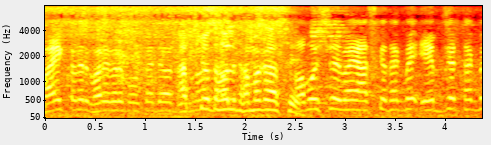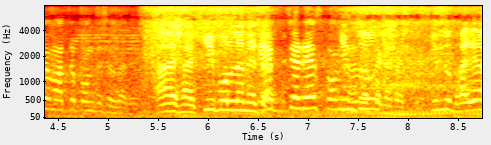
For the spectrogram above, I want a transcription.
বাইক তাদের ঘরে ঘরে পৌঁছে দেওয়ার আজকেও তাহলে ধামাকা আছে? অবশ্যই ভাই আজকে থাকবে এফ জেড থাকবে মাত্র পঞ্চাশ হাজারে। হায় হায় কি বললেন এটা? এফ জেড এস পঞ্চাশ কিন্তু হাজার টাকা থাকবে। কিন্তু ভাইয়া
